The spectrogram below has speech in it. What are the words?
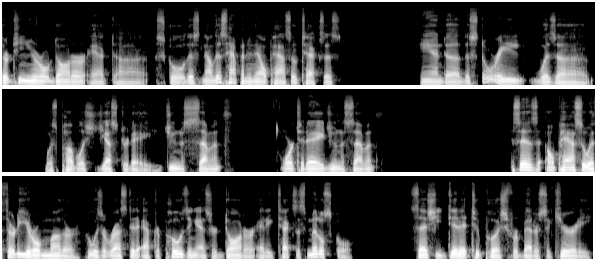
13 year old daughter at uh, school. This now this happened in El Paso, Texas, and uh, the story was uh, was published yesterday, June the seventh, or today, June the seventh. It says El Paso, a 30 year old mother who was arrested after posing as her daughter at a Texas middle school says she did it to push for better security.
